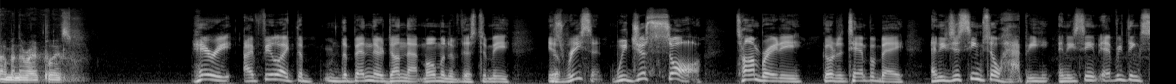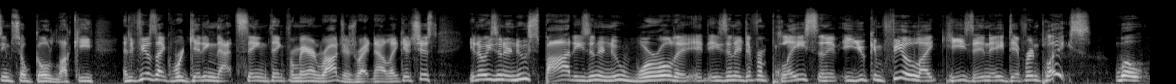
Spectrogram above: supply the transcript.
I'm in the right place. Harry, I feel like the the been there, done that moment of this to me is recent. We just saw Tom Brady go to Tampa Bay, and he just seemed so happy, and he seemed everything seems so go lucky, and it feels like we're getting that same thing from Aaron Rodgers right now. Like it's just you know he's in a new spot, he's in a new world, it, it- he's in a different place, and it, you can feel like he's in a different place. Well,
